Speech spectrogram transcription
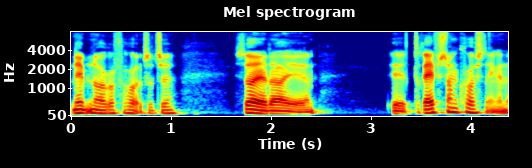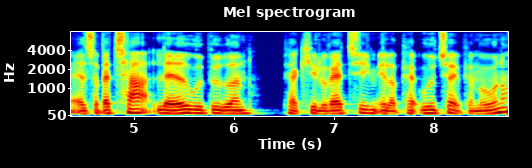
nem nok at forholde sig til. Så er der øh, øh, driftsomkostningerne, altså hvad tager ladeudbyderen per kilowatt-time eller per udtag per måned.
